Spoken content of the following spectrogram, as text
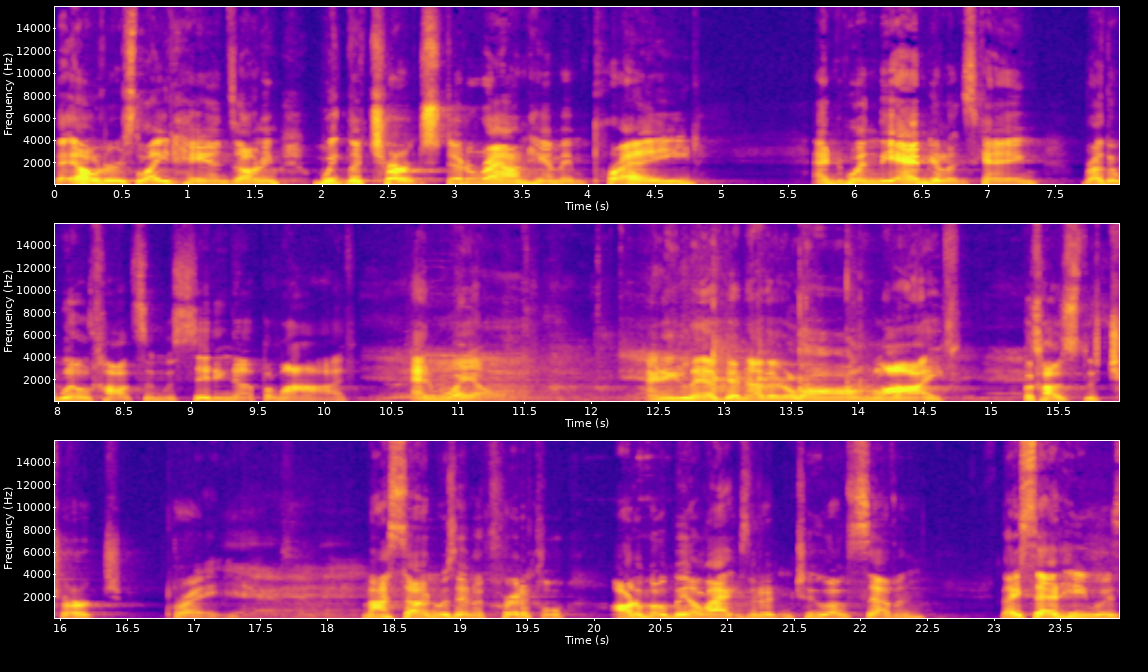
The elders laid hands on him. The church stood around him and prayed. And when the ambulance came, Brother Wilcoxon was sitting up alive and well. And he lived another long life because the church prayed. My son was in a critical automobile accident in 207. They said he was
